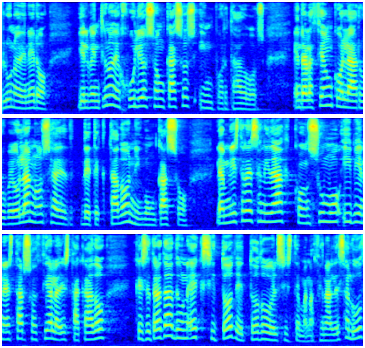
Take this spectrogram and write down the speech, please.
el 1 de enero y el 21 de julio son casos importados. En relación con la rubeola no se ha detectado ningún caso. La ministra de Sanidad, Consumo y Bienestar Social ha destacado que se trata de un éxito de todo el Sistema Nacional de Salud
